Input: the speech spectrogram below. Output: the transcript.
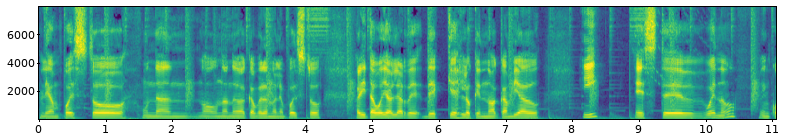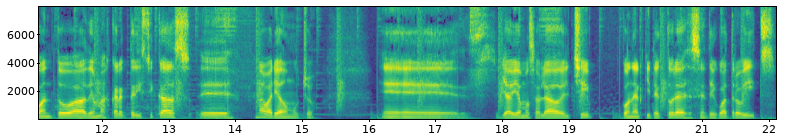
le han puesto una, no, una nueva cámara, no le han puesto. Ahorita voy a hablar de, qué es lo que no ha cambiado. Y, este, bueno, en cuanto a demás características, eh, no ha variado mucho. Eh, ya habíamos hablado del chip con arquitectura de 64 bits,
